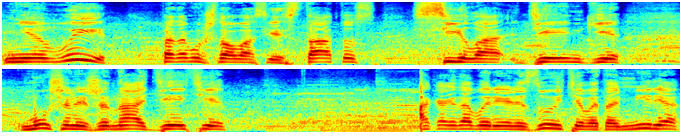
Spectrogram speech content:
Не вы, потому что у вас есть статус, сила, деньги, муж или жена, дети, а когда вы реализуете в этом мире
